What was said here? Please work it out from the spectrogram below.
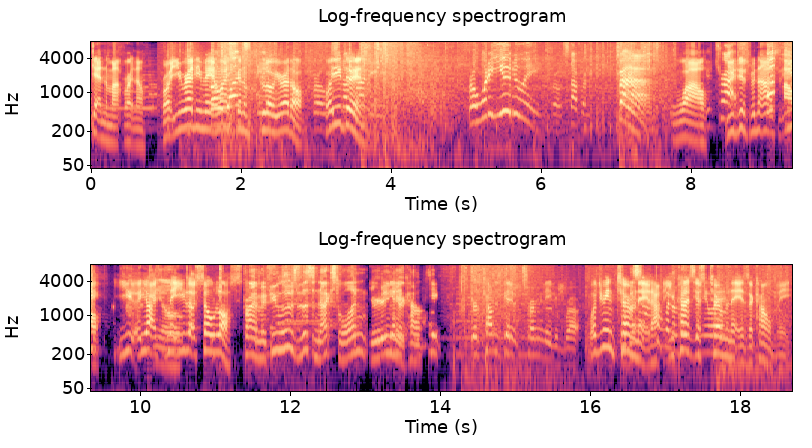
get in the map right now. Right, you ready, mate? Bro, I'm just gonna me. blow your head off. Bro, what are you doing? running. Bro, what are you doing? Bro, stop running. Bam! Wow, You're trash. you just been out. You, you, you, actually, Yo. mate, you look so lost. Prime, if you lose this next one, you're getting your account. Your account is getting terminated, bro. What do you mean terminated? I'm You can't just anyway. terminate his account, mate.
